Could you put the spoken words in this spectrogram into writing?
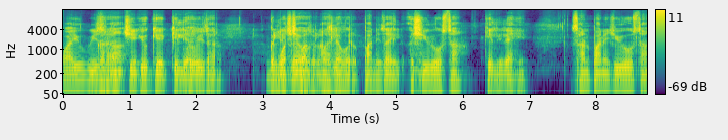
वायू वीज घरांची योग्य केली प्रवेशद्वार. गल्ल्याच्या बाजूला मजल्यावर पाणी जाईल अशी व्यवस्था केलेली आहे. सांडपाण्याची व्यवस्था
